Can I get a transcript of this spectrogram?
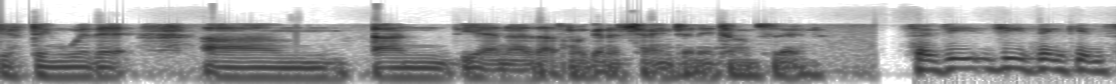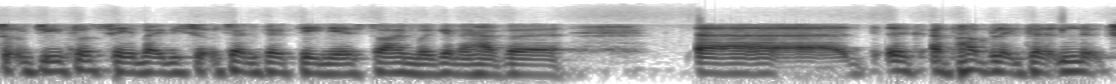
shifting with it. Um, and yeah, no, that's not going to change anytime soon. So do you, do you think in sort of do you foresee maybe sort of 10, 15 years time we're going to have a uh, a public that looks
